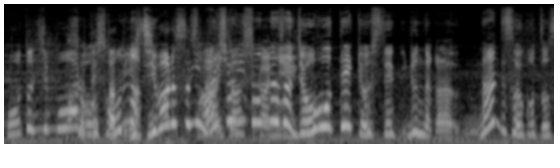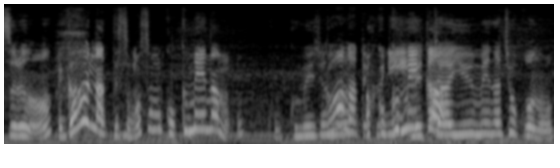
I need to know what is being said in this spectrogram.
コートジボワールってしたってそうそんな。意地悪すぎない？最初にそんなさ情報提供してるんだからなんでそういうことをするの？えガーナってそもそも国名なの？国名じゃない？ガーナってあ国？国名か。めっちゃ有名なチョコの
